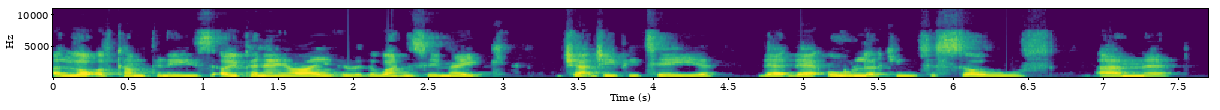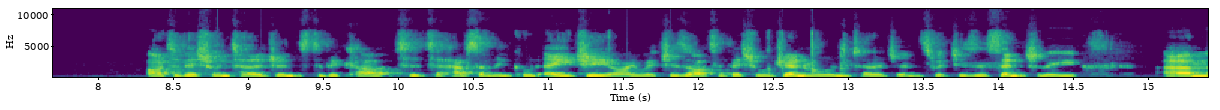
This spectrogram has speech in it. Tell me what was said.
a lot of companies, OpenAI, who are the ones who make ChatGPT, they're, they're all looking to solve um, artificial intelligence to become to, to have something called AGI, which is artificial general intelligence, which is essentially um,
